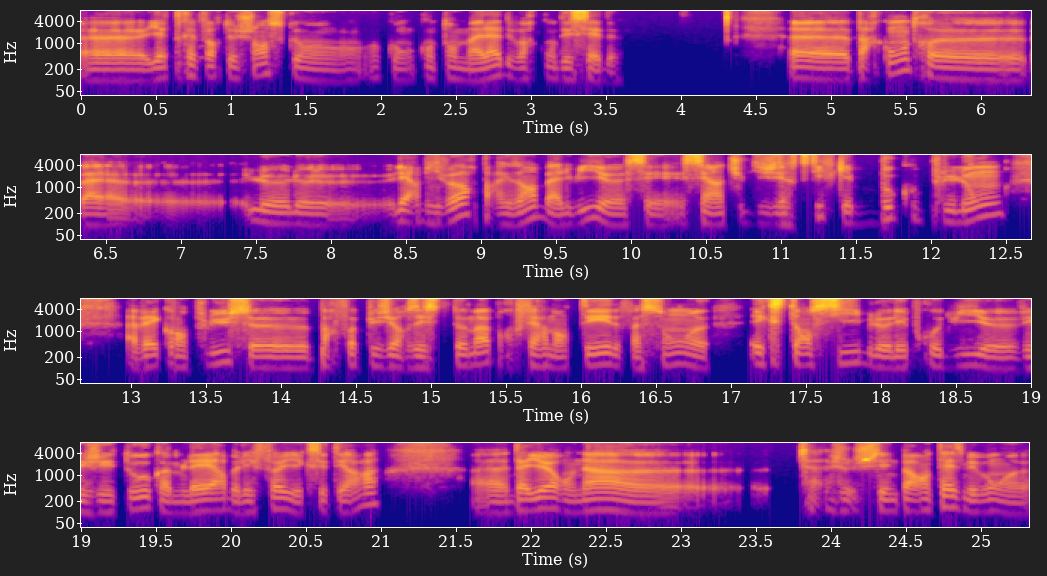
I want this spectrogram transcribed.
il y a très forte chance qu'on tombe malade, voire qu'on décède. Euh, par contre, euh, bah, l'herbivore, par exemple, bah, lui, euh, c'est un tube digestif qui est beaucoup plus long, avec en plus parfois plusieurs estomacs pour fermenter de façon extensible les produits végétaux comme l'herbe, les feuilles, etc. D'ailleurs, on a c'est une parenthèse, mais bon,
